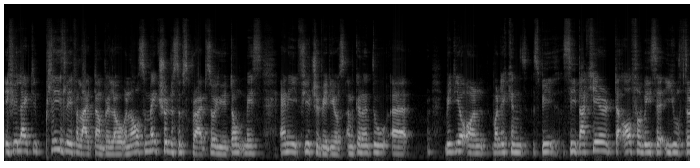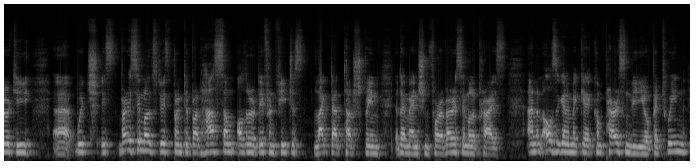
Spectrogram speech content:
If you liked it, please leave a like down below and also make sure to subscribe so you don't miss any future videos. I'm gonna do a video on what you can see back here, the Alfawise U30, uh, which is very similar to this printer but has some other different features like that touchscreen that I mentioned for a very similar price. And I'm also going to make a comparison video between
